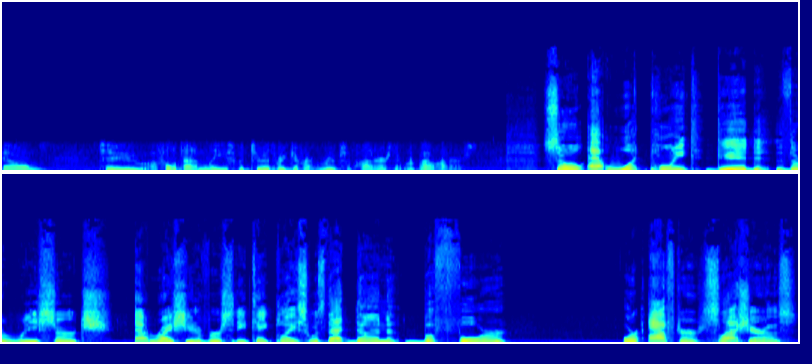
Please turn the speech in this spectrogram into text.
films to a full-time lease with two or three different groups of hunters that were bow hunters. So, at what point did the research at Rice University take place? Was that done before or after Slash Arrows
